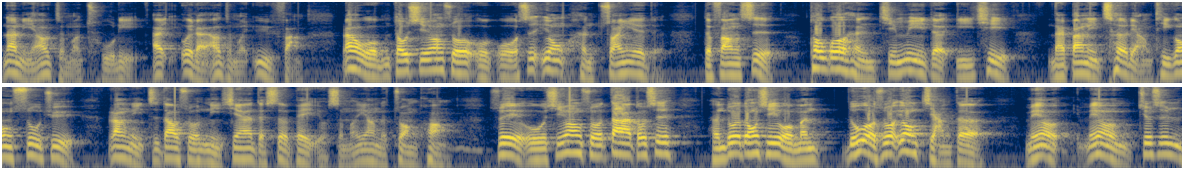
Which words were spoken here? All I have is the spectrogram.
那你要怎么处理？哎，未来要怎么预防？那我们都希望说我我是用很专业的的方式。透过很精密的仪器来帮你测量，提供数据，让你知道说你现在的设备有什么样的状况。所以我希望说，大家都是很多东西，我们如果说用讲的，没有没有，就是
